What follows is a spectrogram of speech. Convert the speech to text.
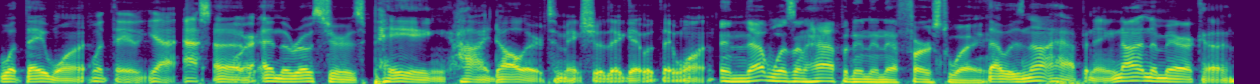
what they want. What they yeah asked Uh, for. and the roaster is paying high dollar to make sure they get what they want. And that wasn't happening in that first way. That was not happening. Not in America.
